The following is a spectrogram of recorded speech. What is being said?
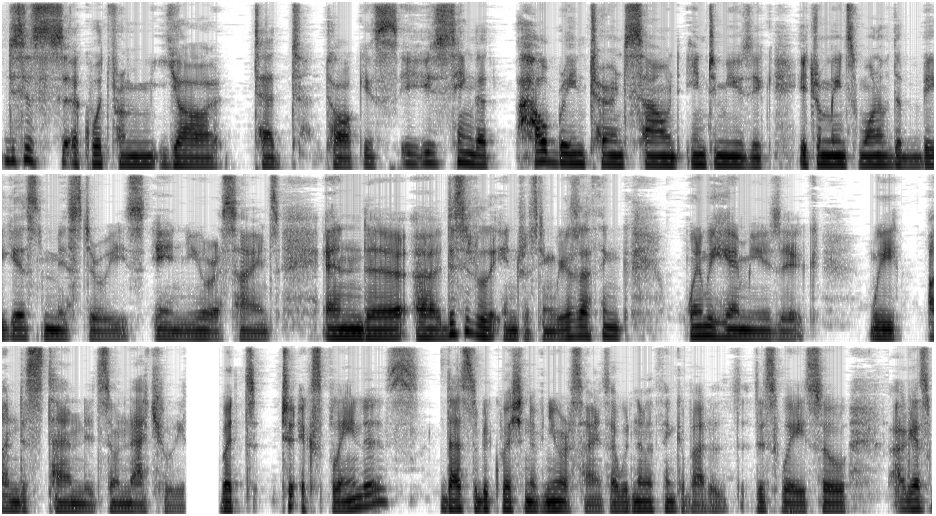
This is a quote from your TED talk is is saying that how brain turns sound into music it remains one of the biggest mysteries in neuroscience, and uh, uh, this is really interesting because I think when we hear music, we understand it so naturally. But to explain this, that's the big question of neuroscience. I would never think about it this way. So I guess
